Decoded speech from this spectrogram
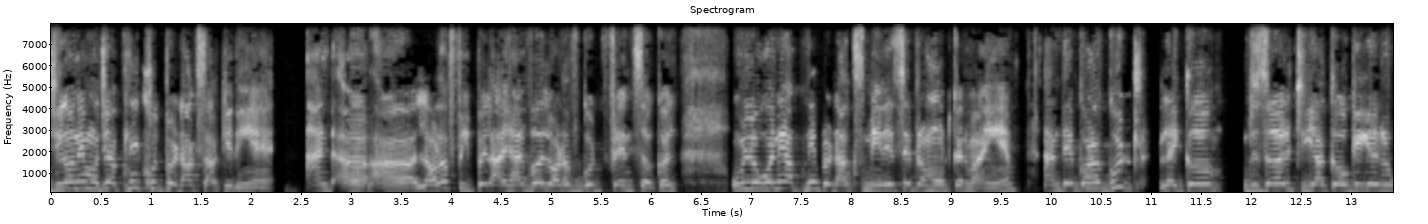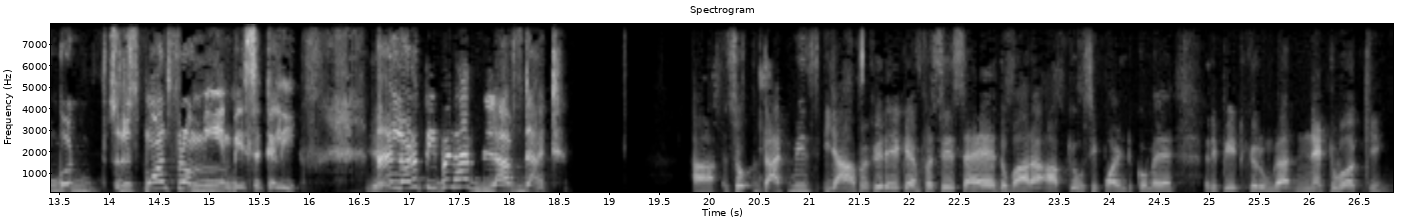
जिन्होंने मुझे अपने खुद प्रोडक्ट्स आके दिए हैं. And lot of people I have a lot of good friend circle उन लोगों ने अपने प्रोडक्ट्स मेरे से प्रमोट करवाए हैं. And they've got a good like a result या कहोगे good response from me basically and lot of people have love that हाँ सो दैट मीन्स यहाँ पे फिर एक एम्फोसिस है दोबारा आपके उसी पॉइंट को मैं रिपीट करूँगा networking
